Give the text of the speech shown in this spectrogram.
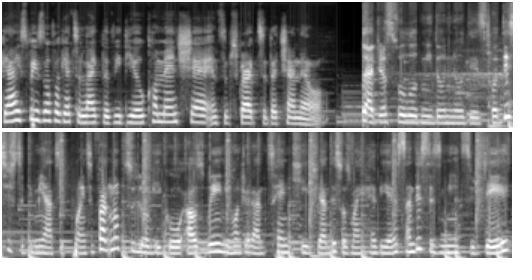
Guys, please don't forget to like the video, comment, share and subscribe to the channel that just followed me don't know this, but this used to be me at a point. In fact, not too long ago, I was weighing 110 kg and this was my heaviest. And this is me today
